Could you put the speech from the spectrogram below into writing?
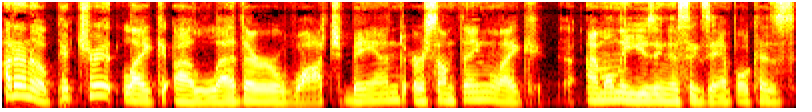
I don't know, picture it like a leather watch band or something. Like I'm only using this example because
